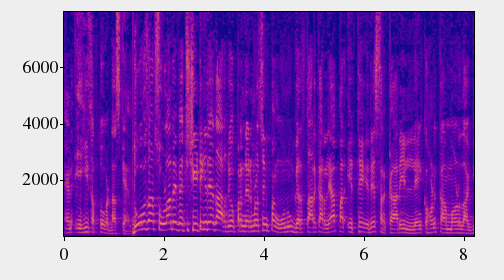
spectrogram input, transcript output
ਐਂਡ ਇਹੀ ਸਭ ਤੋਂ ਵੱਡਾ ਸਕੈਮ 2016 ਦੇ ਵਿੱਚ ਚੀਟਿੰਗ ਦੇ ਆਧਾਰ ਦੇ ਉੱਪਰ ਨਿਰਮਲ ਸਿੰਘ ਭੰਗੂ ਨੂੰ ਗ੍ਰਿਫਤਾਰ ਕਰ ਲਿਆ, ਪਰ ਇੱਥੇ ਇਹਦੇ ਸਰਕਾਰੀ ਲਿੰਕ ਹੁਣ ਕੰਮ ਆਉਣ ਲੱਗ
